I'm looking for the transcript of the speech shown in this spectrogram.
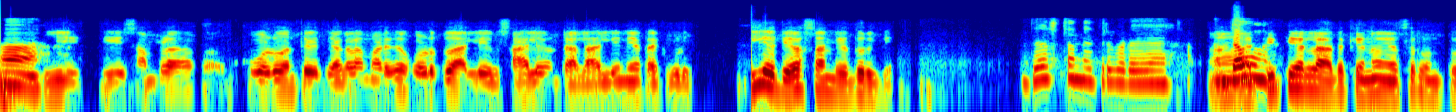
ಹಾ. ಈ ಈ ಸಂಬಳ ಕೊಡುವಂತೆ ಜಗಳ ಮಾಡಿದ್ರೆ ಹೊಡೆದು ಅಲ್ಲಿ ಶಾಲೆ ಉಂಟಲ್ಲ ಅಲ್ಲಿ ನೇತಾಕಿ ಬಿಡು ಇಲ್ಲೇ ದೇವಸ್ಥಾನ ಎದುರಿಗೆ. ದೇವಸ್ಥಾನ ಎದುರುಗಡೆ? ಆ, ಡೌನ್ ಅತಿಥಿ ಅಲ್ಲ ಅದಕ್ಕೇನೋ ಹೆಸರು ಉಂಟು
